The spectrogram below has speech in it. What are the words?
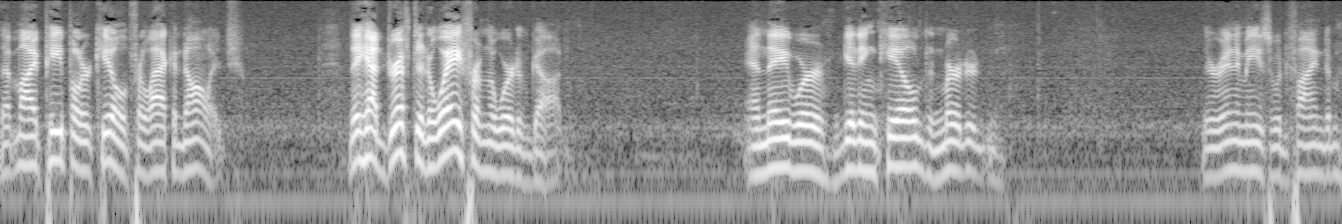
that my people are killed for lack of knowledge. They had drifted away from the Word of God. And they were getting killed and murdered. Their enemies would find them.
